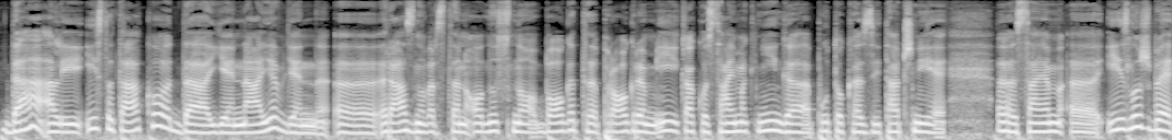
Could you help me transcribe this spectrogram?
Da, ali isto tako da je najavljen e, raznovrstan, odnosno bogat program i kako sajma knjiga, putokazi, tačnije sajam izložbe,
